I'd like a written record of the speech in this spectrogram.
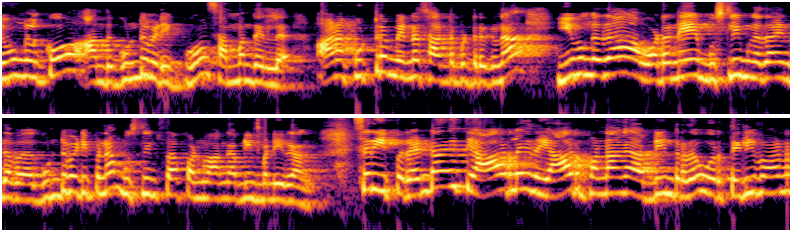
இவங்களுக்கும் அந்த குண்டு வெடிப்புக்கும் சம்பந்தம் இல்லை. ஆனால் குற்றம் என்ன சாட்டப்பட்டிருக்குன்னா இவங்க தான் உடனே முஸ்லீம்க தான் இந்த குண்டு வெடிப்புனா முஸ்லீம்ஸ் தான் பண்ணுவாங்க அப்படின்னு பண்ணிடுறாங்க சரி இப்போ ரெண்டாயிரத்தி ஆறுல இதை யார் பண்ணாங்க அப்படின்றத ஒரு தெளிவான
